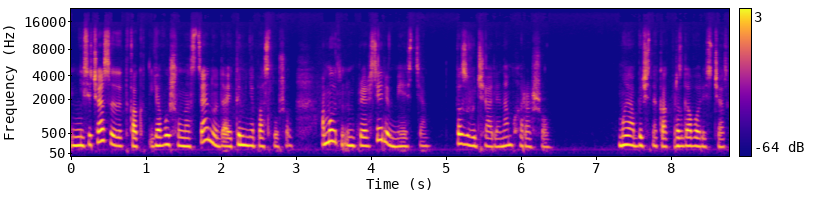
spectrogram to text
не сейчас, это как я вышел на сцену, да, и ты меня послушал. А мы, вот, например, сели вместе, позвучали, нам хорошо. Мы обычно, как в разговоре сейчас,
